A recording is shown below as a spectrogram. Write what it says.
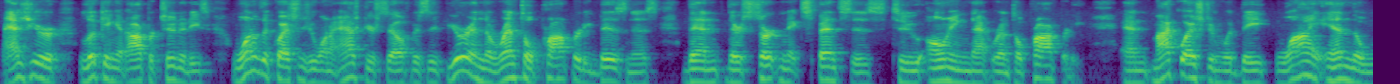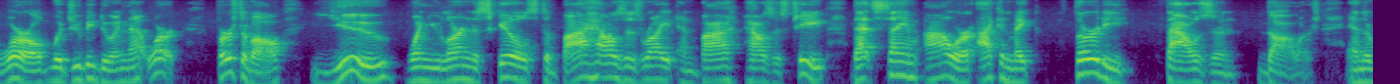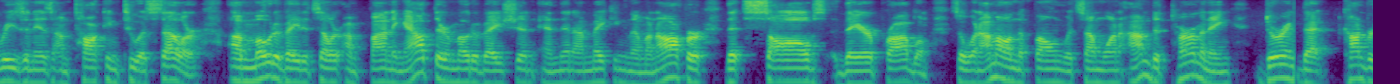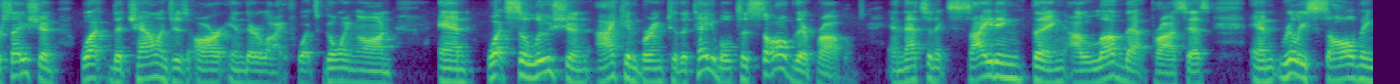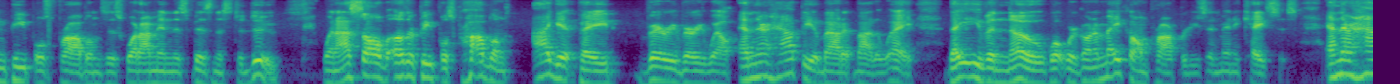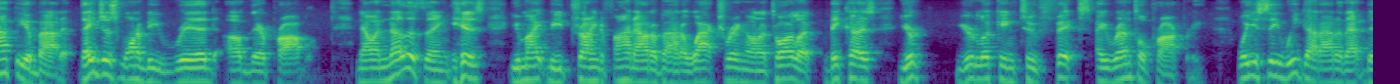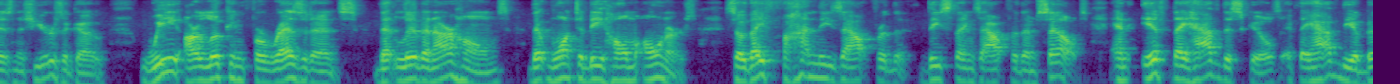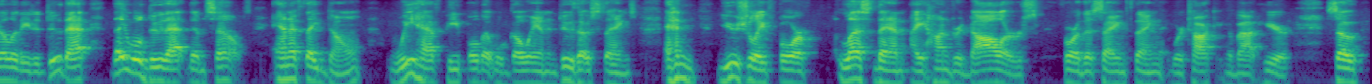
as you're looking at opportunities, one of the questions you want to ask yourself is if you're in the rental property business, then there's certain expenses to owning that rental property. And my question would be, why in the world would you be doing that work? First of all, you, when you learn the skills to buy houses right and buy houses cheap, that same hour I can make 30,000 dollars. And the reason is I'm talking to a seller, a motivated seller. I'm finding out their motivation and then I'm making them an offer that solves their problem. So when I'm on the phone with someone, I'm determining during that conversation what the challenges are in their life, what's going on and what solution I can bring to the table to solve their problems. And that's an exciting thing. I love that process. And really solving people's problems is what I'm in this business to do. When I solve other people's problems, I get paid very, very well. And they're happy about it, by the way. They even know what we're going to make on properties in many cases. And they're happy about it. They just want to be rid of their problem. Now, another thing is you might be trying to find out about a wax ring on a toilet because you're you're looking to fix a rental property. Well, you see, we got out of that business years ago. We are looking for residents that live in our homes that want to be homeowners. So they find these out for the these things out for themselves. And if they have the skills, if they have the ability to do that, they will do that themselves. And if they don't, we have people that will go in and do those things. And usually for less than a hundred dollars for the same thing that we're talking about here. So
